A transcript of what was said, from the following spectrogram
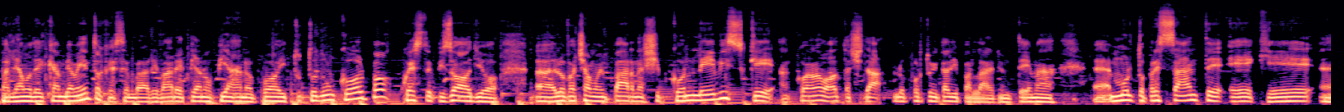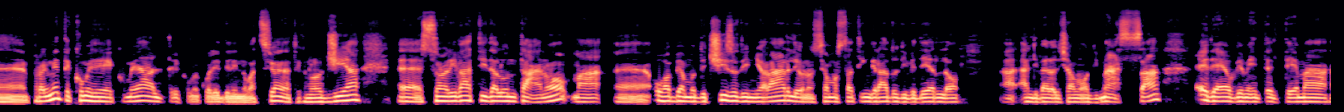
parliamo del cambiamento che sembra arrivare piano piano poi tutto d'un colpo. Questo episodio eh, lo facciamo in partnership con Levis che ancora una volta ci dà l'opportunità di parlare di un tema eh, molto pressante e che eh, probabilmente come, come, altri, come quelli dell'innovazione, della tecnologia, eh, sono arrivati da lontano ma eh, o abbiamo deciso di ignorarli o non siamo stati in grado di vederlo a, a livello diciamo di massa ed è ovviamente il tema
